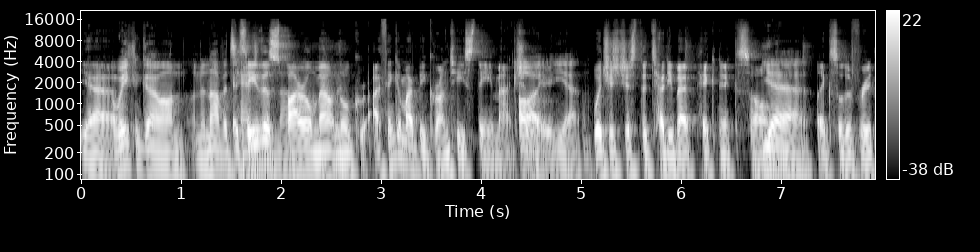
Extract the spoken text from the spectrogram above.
Yeah, We could go on on another. it's either. Spiral Mountain or Gr- I think it might be Grunty's theme actually. Oh, yeah. which is just the Teddy Bear Picnic song. Yeah. like sort of. Re-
